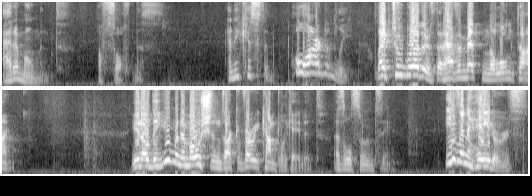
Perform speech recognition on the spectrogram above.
at a moment of softness, and he kissed him wholeheartedly, like two brothers that haven't met in a long time. You know, the human emotions are very complicated, as we'll soon see. Even haters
